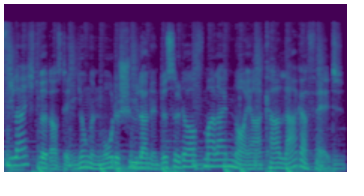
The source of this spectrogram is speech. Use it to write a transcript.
Vielleicht wird aus den jungen Modeschülern in Düsseldorf mal ein neuer Karl Lagerfeld.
